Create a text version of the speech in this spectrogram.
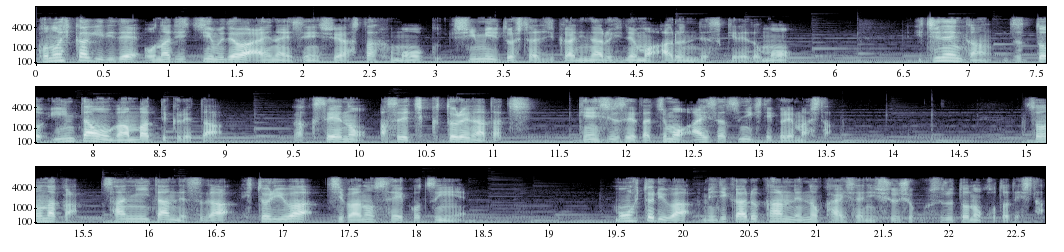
この日限りで同じチームでは会えない選手やスタッフも多く、しんみりとした時間になる日でもあるんですけれども、1年間ずっとインターンを頑張ってくれた学生のアスレチックトレーナーたち、研修生たちも挨拶に来てくれました。その中、3人いたんですが、1人は千葉の整骨院へ。もう1人はメディカル関連の会社に就職するとのことでした。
